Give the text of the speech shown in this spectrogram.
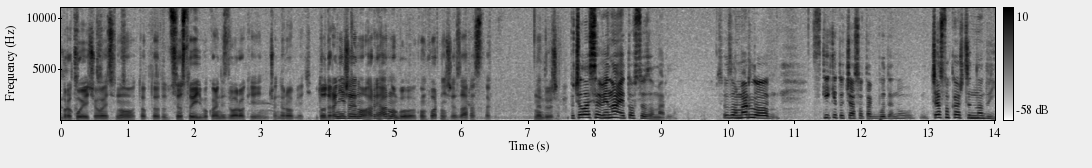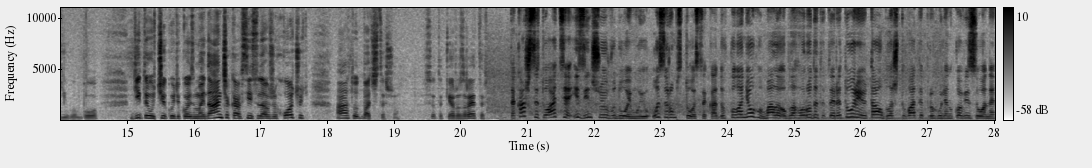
бракує чогось. Ну, тобто тут все стоїть буквально десь два роки і нічого не роблять. Тут раніше ну, гарно було, комфортніше, зараз так не дуже. Почалася війна і то все замерло. Все замерло. Скільки то часу так буде? Ну, чесно кажучи, надоїло, бо діти очікують якогось майданчика, всі сюди вже хочуть, а тут бачите, що все таке розрите. Така ж ситуація і з іншою водоймою озером Стосика. Довкола нього мали облагородити територію та облаштувати прогулянкові зони.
